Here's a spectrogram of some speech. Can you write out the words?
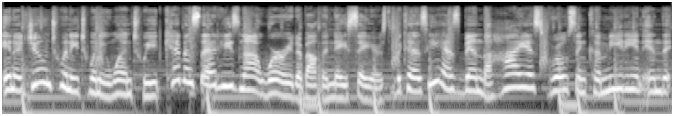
In a June 2021 tweet, Kevin said he's not worried about the naysayers because he has been the highest grossing comedian in the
